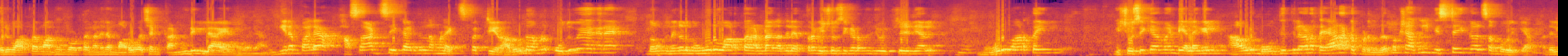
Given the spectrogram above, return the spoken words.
ഒരു വാർത്താ മാധ്യമ പ്രവർത്തകൻ അതിന്റെ മറുവശം കണ്ടില്ല എന്ന് വരാം. ഇങ്ങനെ പല ഹസാഡ്സ് ഇക്കാര്യത്തിൽ നമ്മൾ എക്സ്പെക്ട് ചെയ്യണം. അതുകൊണ്ട് നമ്മൾ പൊതുവെ അങ്ങനെ നിങ്ങൾ നൂറ് വാർത്ത കണ്ടാൽ അതിൽ എത്ര വിശ്വസിക്കണം എന്ന് ചോദിച്ചു കഴിഞ്ഞാൽ നൂറ് വാർത്തയും വിശ്വസിക്കാൻ വേണ്ടി അല്ലെങ്കിൽ ആ ഒരു ബോധ്യത്തിലാണ് തയ്യാറാക്കപ്പെടുന്നത്. പക്ഷെ അതിൽ മിസ്റ്റേക്കുകൾ സംഭവിക്കാം. അതിൽ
